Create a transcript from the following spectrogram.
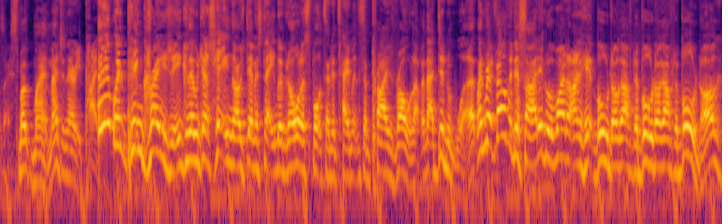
as I smoked my imaginary pipe. And it went ping crazy because they were just hitting those devastating moves in all of sports entertainment surprise roll up, but that didn't work. When Red Velvet decided, well, why don't I hit Bulldog after Bulldog after Bulldog?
